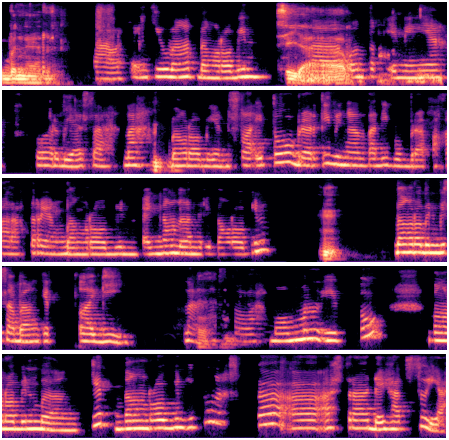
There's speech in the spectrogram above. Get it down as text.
benar Wow, thank you banget Bang Robin Siap. Uh, untuk ininya luar biasa. Nah, hmm. Bang Robin, setelah itu berarti dengan tadi beberapa karakter yang Bang Robin pegang dalam diri Bang Robin, hmm. Bang Robin bisa bangkit lagi. Nah, oh. setelah momen itu Bang Robin bangkit, Bang Robin itu masuk ke uh, Astra Daihatsu ya?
